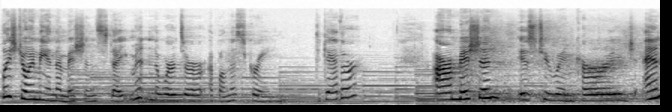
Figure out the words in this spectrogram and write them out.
Please join me in the mission statement, and the words are up on the screen. Together, our mission is to encourage and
